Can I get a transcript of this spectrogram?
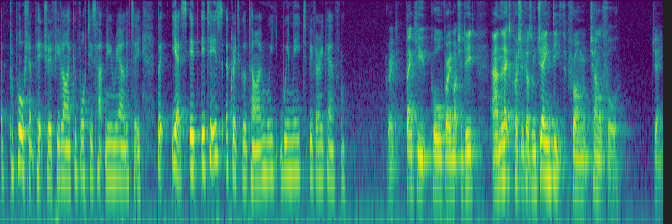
a proportionate picture, if you like, of what is happening in reality. But yes, it, it is a critical time. We, we need to be very careful. Great. Thank you, Paul, very much indeed. And the next question comes from Jane Deith from Channel 4. Jane.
